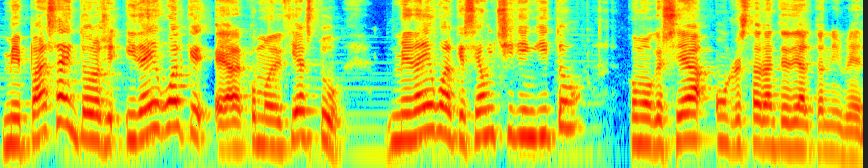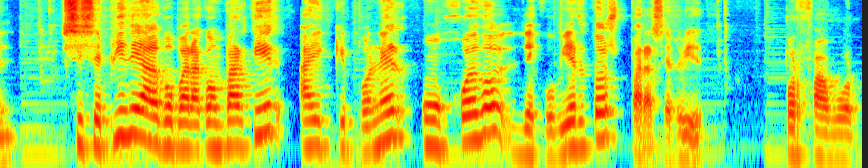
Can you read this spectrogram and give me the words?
me pasa en todos. Y da igual que, eh, como decías tú, me da igual que sea un chiringuito como que sea un restaurante de alto nivel. Si se pide algo para compartir, hay que poner un juego de cubiertos para servir. Por favor,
